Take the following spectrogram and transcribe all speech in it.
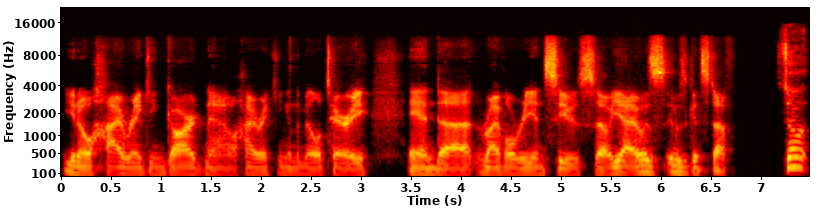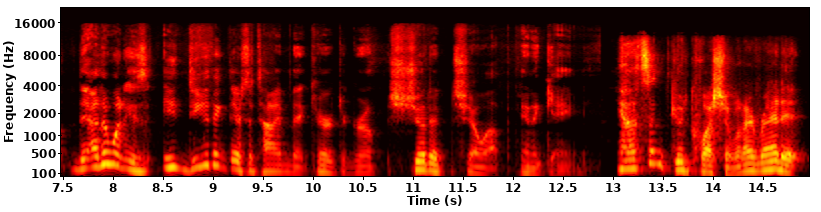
you know, high ranking guard now, high ranking in the military and uh rivalry ensues. So yeah, it was it was good stuff. So the other one is do you think there's a time that character growth shouldn't show up in a game? Yeah, that's a good question. When I read it,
